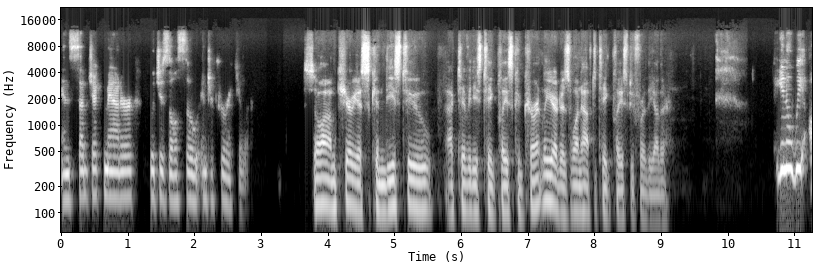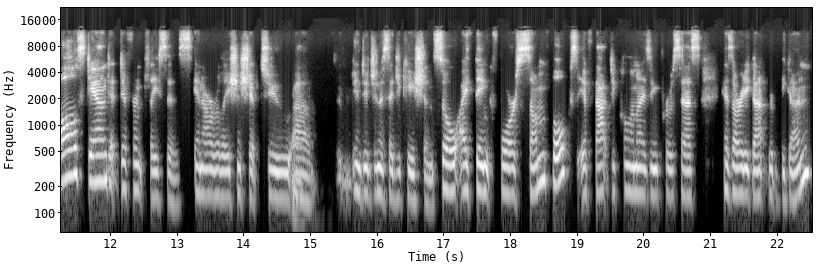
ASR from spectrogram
and subject matter, which is also intercurricular. So I'm curious, can these two activities take place concurrently or does one have to take place before the other? You know, we all stand at different places in our relationship to uh, Indigenous education. So I think for some folks, if that decolonizing process has already got, begun,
